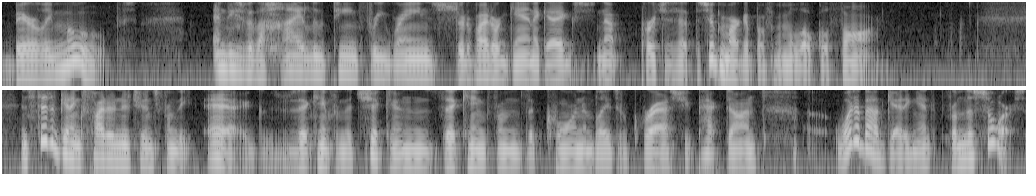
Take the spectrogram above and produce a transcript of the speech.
barely moves. And these were the high lutein, free-range, certified organic eggs, not purchased at the supermarket, but from a local farm. Instead of getting phytonutrients from the egg that came from the chicken, that came from the corn and blades of grass she pecked on, what about getting it from the source?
